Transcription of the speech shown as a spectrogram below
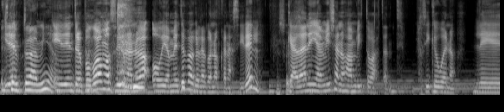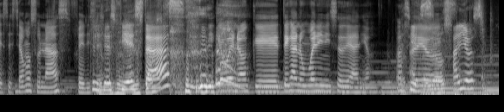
y, de- la mía. y dentro de poco vamos a subir una nueva, obviamente para que la conozcan a Cirel que a. Dani y a mí ya nos han visto bastante. Así que bueno, les deseamos unas felices, Felices fiestas y que bueno, que tengan un buen inicio de año. Así Adiós. es. Adiós.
